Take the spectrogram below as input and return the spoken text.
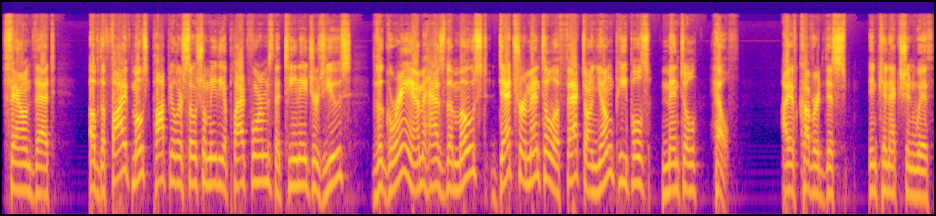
found that of the five most popular social media platforms that teenagers use, the gram has the most detrimental effect on young people's mental health. I have covered this in connection with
